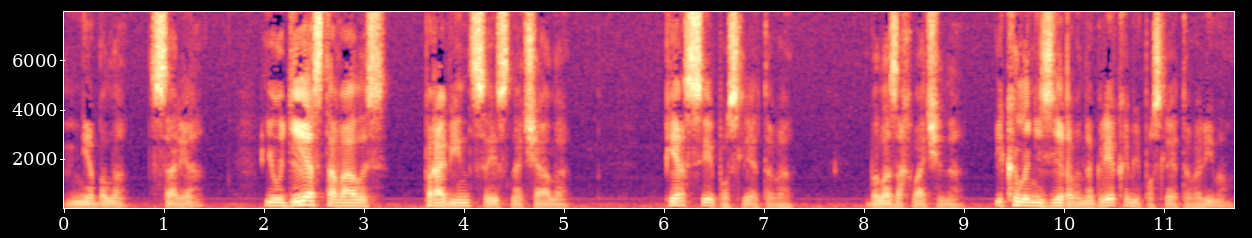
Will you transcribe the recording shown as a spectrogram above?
Не было царя. Иудея оставалась провинцией сначала Персии, после этого была захвачена и колонизирована греками, после этого Римом.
